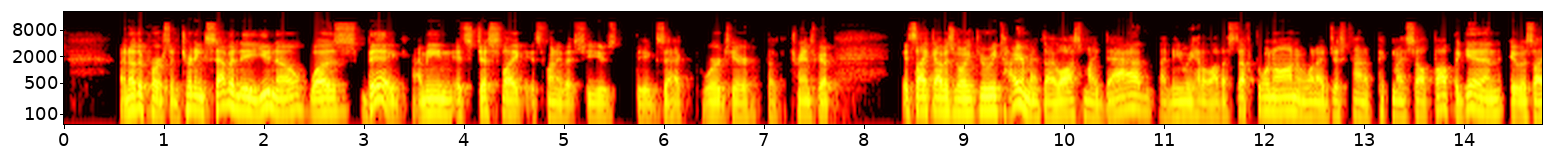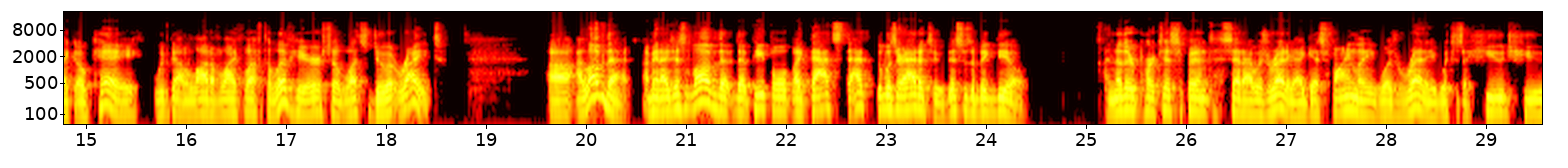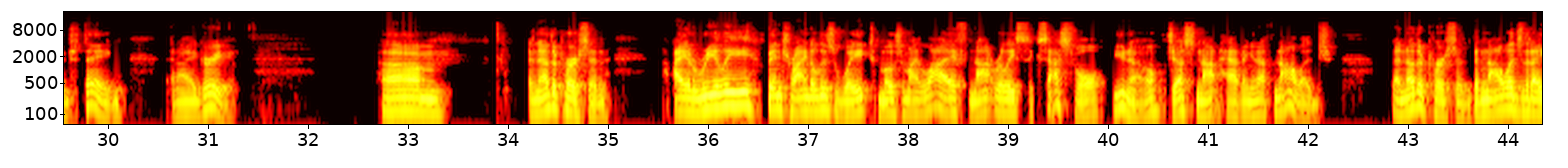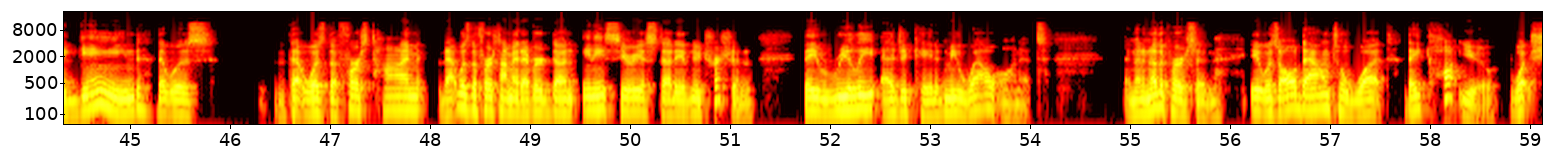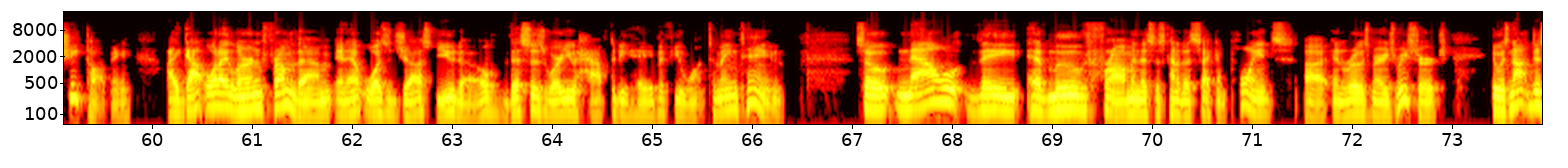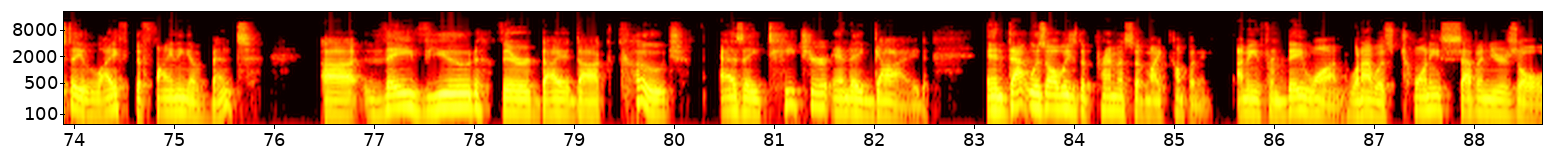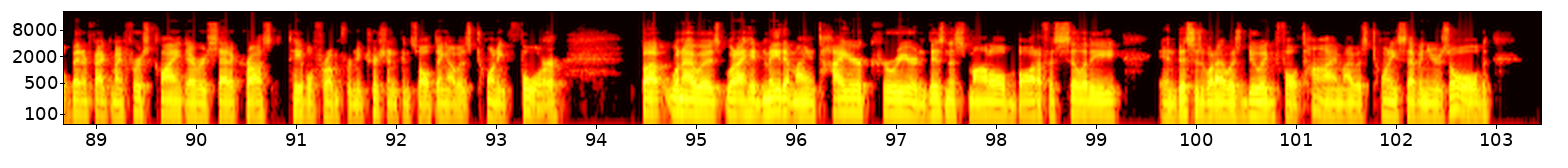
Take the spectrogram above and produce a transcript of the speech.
another person. Turning 70 you know was big. I mean it's just like it's funny that she used the exact words here the transcript. It's like i was going through retirement. I lost my dad. I mean we had a lot of stuff going on and when i just kind of picked myself up again it was like okay we've got a lot of life left to live here so let's do it right. Uh, i love that. I mean i just love that that people like that's that was their attitude. This was a big deal. Another participant said i was ready. I guess finally was ready which is a huge huge thing and I agree. Um, another person, I had really been trying to lose weight most of my life, not really successful, you know, just not having enough knowledge. Another person, the knowledge that I gained that was that was the first time that was the first time I'd ever done any serious study of nutrition. They really educated me well on it. And then another person, it was all down to what they taught you, what she taught me. I got what I learned from them, and it was just, you know, this is where you have to behave if you want to maintain. So now they have moved from, and this is kind of the second point uh, in Rosemary's research, it was not just a life defining event. Uh, they viewed their diet doc coach as a teacher and a guide. And that was always the premise of my company. I mean, from day one, when I was 27 years old, matter of fact, my first client ever sat across the table from for nutrition consulting, I was 24. But when I was, what I had made it my entire career and business model, bought a facility, and this is what I was doing full time, I was 27 years old.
